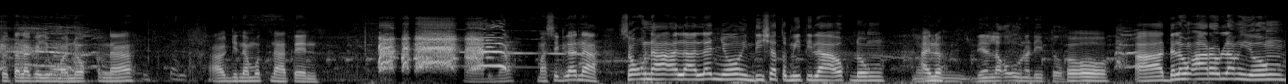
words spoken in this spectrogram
Ito talaga yung manok na ah, ginamot natin. Ah, di ba? Masigla na. So kung naaalala nyo, hindi siya tumitilaok nung Nung ano, dinala ko una dito. oo. Ah, dalawang araw lang yung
